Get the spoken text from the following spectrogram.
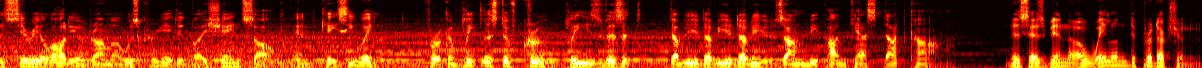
The serial audio drama was created by Shane Salk and Casey Wayland. For a complete list of crew, please visit www.zombiepodcast.com. This has been a Wayland production.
